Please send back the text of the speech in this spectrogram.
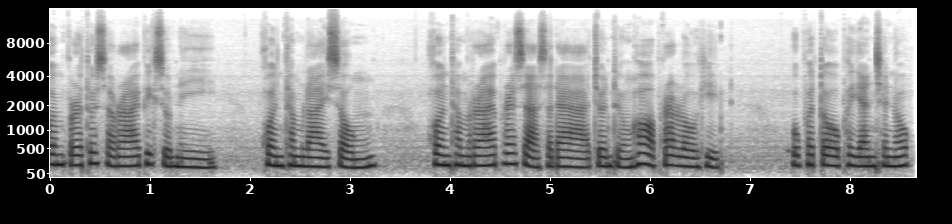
คนประทุษร้ายภิกษุณี คนทำลายสงฆ์คนทำร้ายพระศาสดาจนถึงห่อพระโลหิต อุปโตพยัญชนก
